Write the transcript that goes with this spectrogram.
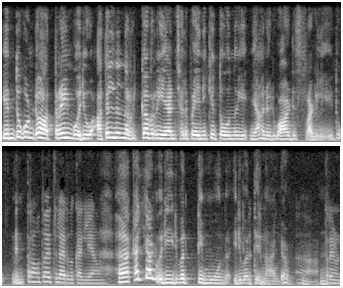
എന്തുകൊണ്ടോ അത്രയും ഒരു അതിൽ നിന്ന് റിക്കവർ ചെയ്യാൻ ചിലപ്പോൾ എനിക്ക് തോന്നുന്നു ഞാൻ ഒരുപാട് സ്ട്രഗിൾ ചെയ്തു. ഉം. എത്രാമത്തെ വയസ്സിലായിരുന്നു കല്യാണം? കല്യാണം ഒരു ഇരുപത്തി മൂന്ന് ഇരുപത്തിനാല് അത്രയും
